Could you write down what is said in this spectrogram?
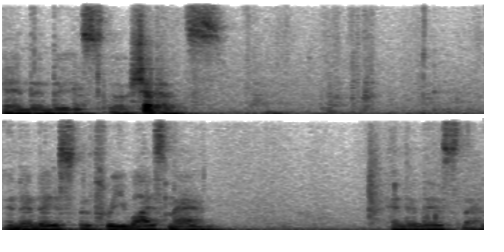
And then there's uh, shepherds. And then there's the three wise men. And then there's that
